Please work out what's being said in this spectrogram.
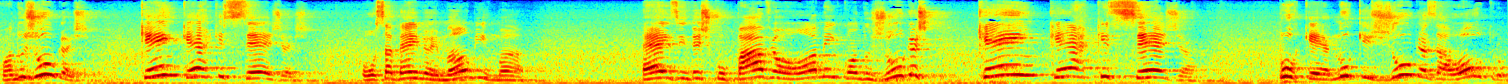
quando julgas, quem quer que sejas Ouça bem, meu irmão, minha irmã. És indesculpável ao homem quando julgas quem quer que seja. Porque no que julgas a outro,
